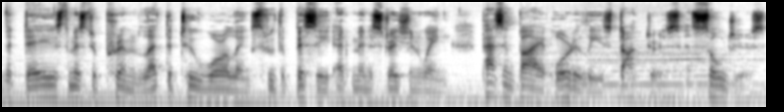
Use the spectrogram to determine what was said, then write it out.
The dazed Mr. Prim led the two warlings through the busy administration wing, passing by orderlies, doctors, and soldiers,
